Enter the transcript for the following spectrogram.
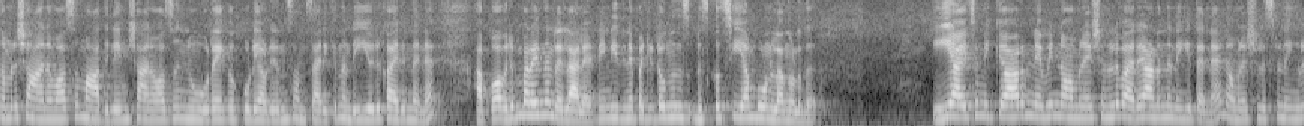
നമ്മുടെ ഷാനവാസും ആദിലയും ഷാനവാസും നൂറയൊക്കെ കൂടി അവിടെ നിന്ന് സംസാരിക്കുന്നുണ്ട് ഈ ഒരു കാര്യം തന്നെ. അപ്പോൾ അവരും പറയുന്നുണ്ട് അല്ലേ ഇനി ഇതിനെ പറ്റിയിട്ടൊന്ന് ഡിസ്കസ് ചെയ്യാൻ പോകണില്ല എന്നുള്ളത്. ഈ ആഴ്ച മിക്കവാറും നെവിൻ നോമിനേഷനിൽ വരികയാണെന്നുണ്ടെങ്കിൽ തന്നെ നോമിനേഷൻ ലിസ്റ്റിൽ നിങ്ങൾ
